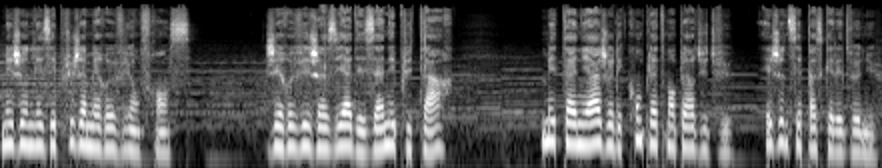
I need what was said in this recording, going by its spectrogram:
Mais je ne les ai plus jamais revus en France. J'ai revu Jazia des années plus tard, mais Tania, je l'ai complètement perdue de vue et je ne sais pas ce qu'elle est devenue.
